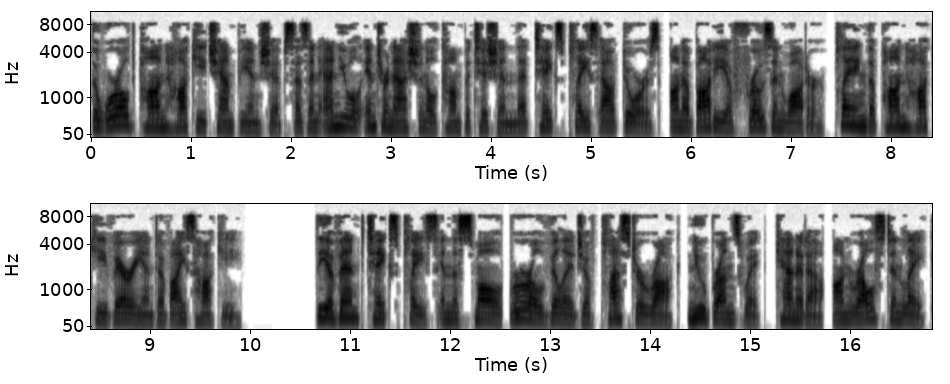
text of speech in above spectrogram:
The World Pond Hockey Championships is an annual international competition that takes place outdoors, on a body of frozen water, playing the pond hockey variant of ice hockey. The event takes place in the small, rural village of Plaster Rock, New Brunswick, Canada, on Roulston Lake.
